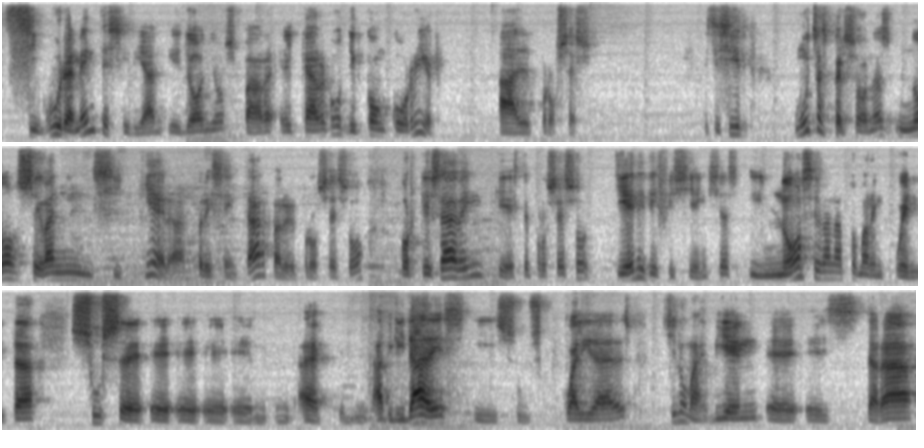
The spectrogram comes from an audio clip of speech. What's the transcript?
seguramente serían idóneos para el cargo de concurrir al proceso. Es decir, muchas personas no se van ni siquiera a presentar para el proceso porque saben que este proceso tiene deficiencias y no se van a tomar en cuenta sus eh, eh, eh, habilidades y sus cualidades, sino más bien estará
